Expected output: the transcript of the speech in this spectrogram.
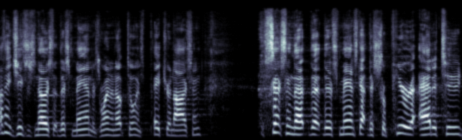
I think Jesus knows that this man is running up to him, patronizing, sensing that, that this man's got this superior attitude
